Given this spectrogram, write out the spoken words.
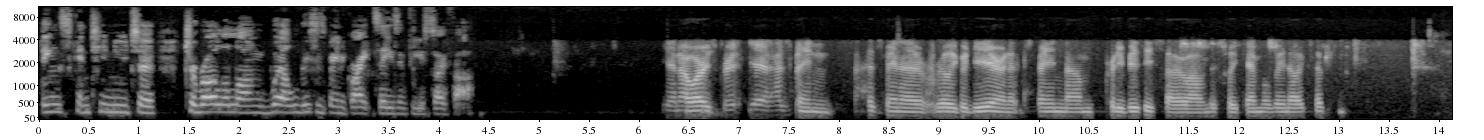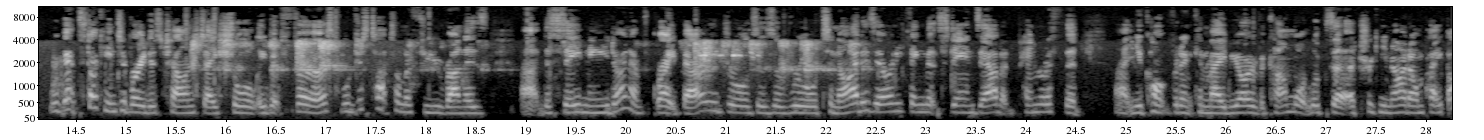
things continue to to roll along well. This has been a great season for you so far. Yeah, no worries, Britt. Yeah, it has been has been a really good year, and it's been um, pretty busy. So um, this weekend will be no exception. We'll get stuck into Breeders' Challenge Day shortly, but first we'll just touch on a few runners uh, this evening. You don't have great barrier draws as a rule tonight. Is there anything that stands out at Penrith that uh, you're confident can maybe overcome what looks a, a tricky night on paper?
